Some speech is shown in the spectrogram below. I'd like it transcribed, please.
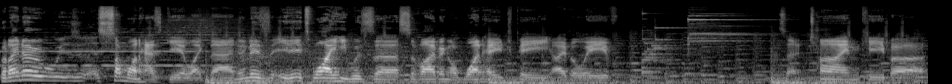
But I know someone has gear like that, and it is, it's why he was uh, surviving on 1 HP, I believe. So, Timekeeper.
